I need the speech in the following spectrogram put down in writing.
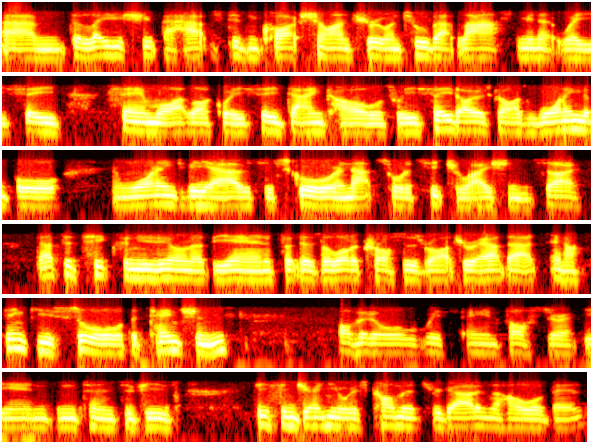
Um, the leadership perhaps didn't quite shine through until that last minute where you see Sam Whitelock, where you see Dane Coles, where you see those guys wanting the ball and wanting to be able to score in that sort of situation. So that's a tick for New Zealand at the end, but there's a lot of crosses right throughout that. And I think you saw the tensions of it all with Ian Foster at the end in terms of his disingenuous comments regarding the whole event.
